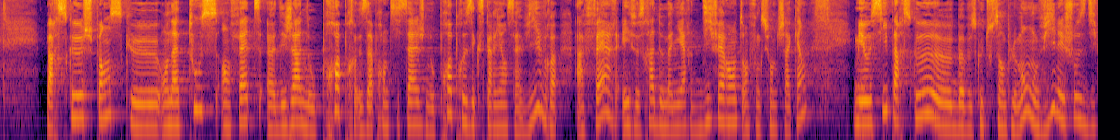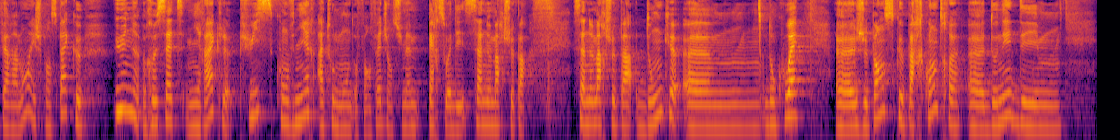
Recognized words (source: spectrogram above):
Parce que je pense qu'on a tous en fait euh, déjà nos propres apprentissages, nos propres expériences à vivre, à faire, et ce sera de manière différente en fonction de chacun mais aussi parce que, euh, bah parce que tout simplement on vit les choses différemment et je pense pas que une recette miracle puisse convenir à tout le monde. Enfin en fait j'en suis même persuadée, ça ne marche pas ça ne marche pas. Donc, euh, donc ouais, euh, je pense que par contre, donner des,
